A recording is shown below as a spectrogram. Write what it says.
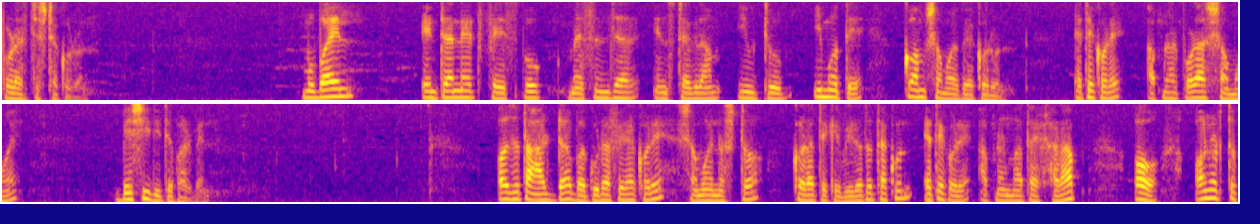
পড়ার চেষ্টা করুন। Mobile, internet, Facebook, Messenger, Instagram, YouTube, ইমোতে কম সময় ব্যয় করুন। এতে করে আপনার পড়ার সময় বেশি দিতে পারবেন। অযথা আড্ডা বা ঘোরাফেরা করে সময় নষ্ট করা থেকে বিরত থাকুন। এতে করে আপনার মাথায় খারাপ ও অনর্থক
